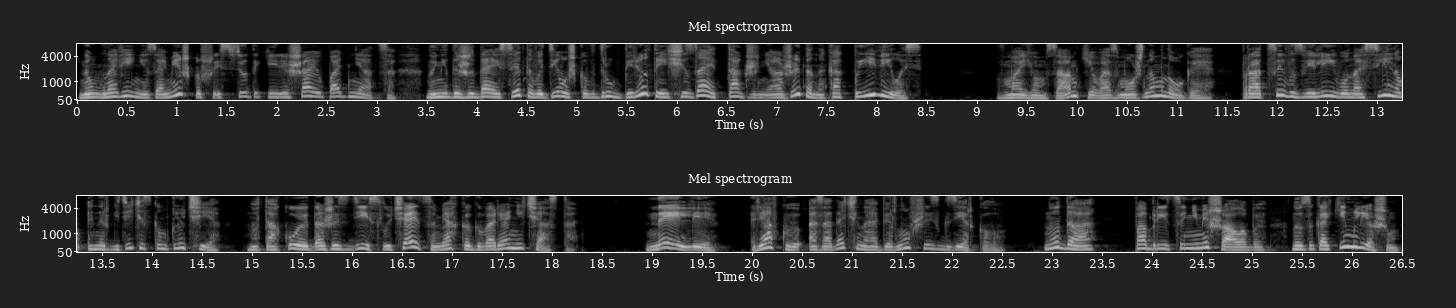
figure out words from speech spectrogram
На мгновение замешкавшись, все-таки решаю подняться, но не дожидаясь этого, девушка вдруг берет и исчезает так же неожиданно, как появилась. В моем замке возможно многое. Праотцы возвели его на сильном энергетическом ключе, но такое даже здесь случается, мягко говоря, нечасто. «Нелли!» — рявкую, озадаченно обернувшись к зеркалу. «Ну да, Побриться не мешало бы, но за каким лешим,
